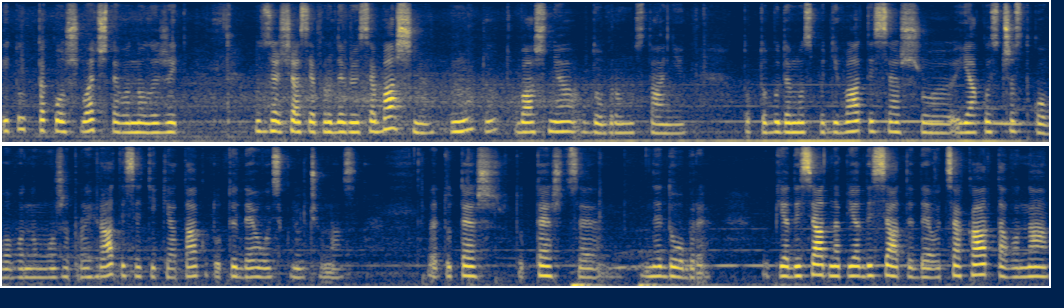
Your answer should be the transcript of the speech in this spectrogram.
І тут також, бачите, воно лежить. Зараз я продивлюся башню. Ну, тут башня в доброму стані. Тобто будемо сподіватися, що якось частково воно може проігратися, тільки а так тут іде ось ключ у нас. Але тут теж, тут теж це недобре. 50 на 50 іде. Оця карта, вона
